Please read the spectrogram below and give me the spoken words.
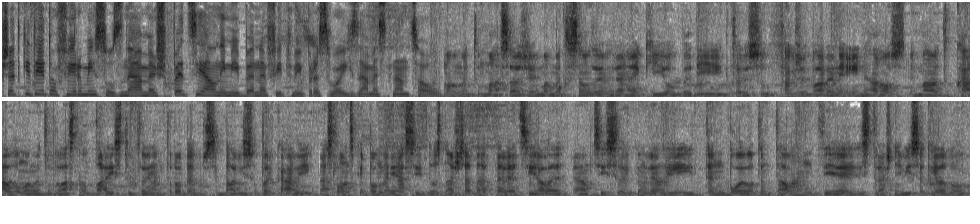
Všetky tieto firmy sú známe špeciálnymi benefitmi pre svojich zamestnancov. Máme tu masáže, máme tu samozrejme raňajky, obedy, ktoré sú fakt, že varené in-house. Máme tu kávu, máme tu vlastného baristu, ktorý nám to robia, proste baví super kávy. Na slovenskej pomery asi dosť naštandardné veci, ale v rámci Silicon Valley ten boj o ten talent je strašne vysoký, lebo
